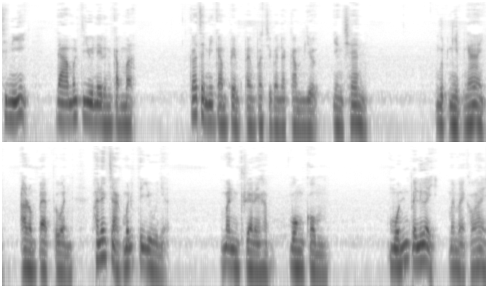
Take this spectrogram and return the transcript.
ทีนี้ดาวมฤตยูในเรือนกรรมะ ก็จะมีการเปลี่ยนแปลงปัจจุบันกรรมเยอะ อย่างเช่นหงุดหงิดง่าย อารมณ์แปรปรวน เพราะเนื่องจากมฤตยูเนี่ย มันคืออะไรครับ วงกลม หมุนไปเรื่อย มันหมายความว่าอะไร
